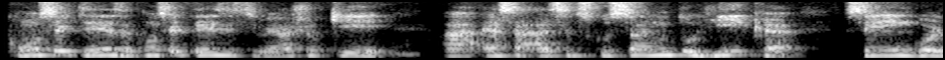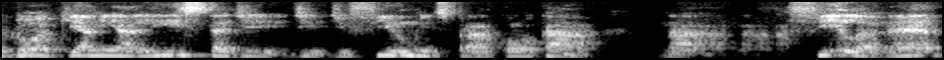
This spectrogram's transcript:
Com certeza, com certeza, Steve. Eu acho que a, essa, essa discussão é muito rica. Você engordou aqui a minha lista de, de, de filmes para colocar na, na, na, fila, né?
